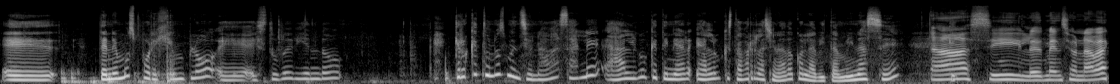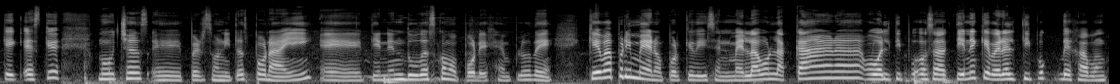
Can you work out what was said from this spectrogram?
eh, tenemos por ejemplo, eh, estuve viendo Creo que tú nos mencionabas, Ale, algo que tenía, algo que estaba relacionado con la vitamina C. Ah, sí, les mencionaba que es que muchas eh, personitas por ahí eh, tienen dudas como por ejemplo de qué va primero, porque dicen me lavo la cara o el tipo, o sea, tiene que ver el tipo de jabón.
